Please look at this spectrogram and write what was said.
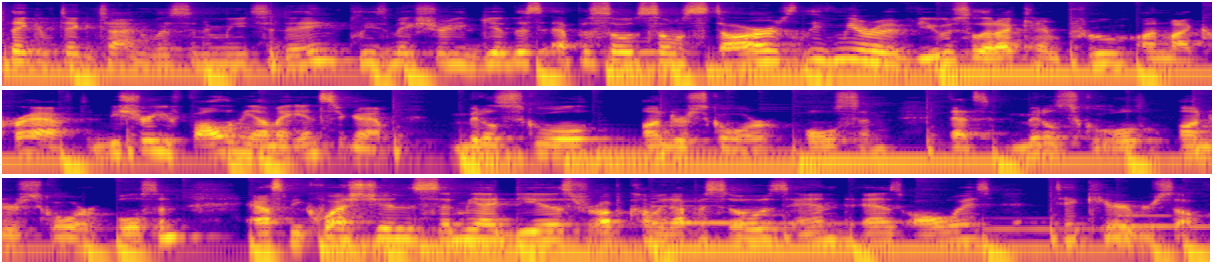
Thank you for taking time to listen to me today. Please make sure you give this episode some stars. Leave me a review so that I can improve on my craft. And be sure you follow me on my Instagram, middle school underscore Olson. That's middle school underscore Olson. Ask me questions, send me ideas for upcoming episodes, and as always, take care of yourself.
